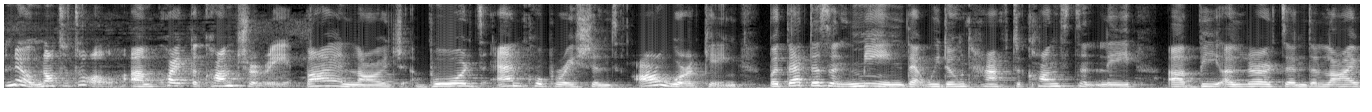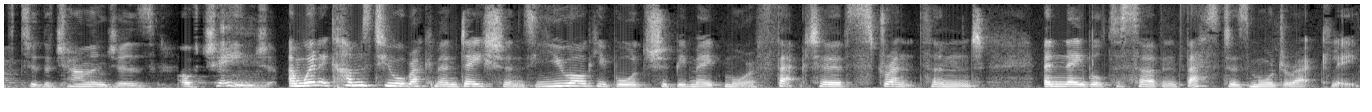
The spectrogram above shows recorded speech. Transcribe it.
No, not at all. Um, quite the contrary. By and large, boards and corporations are working, but that doesn't mean that we don't have to constantly uh, be alert and alive to the challenges of change. And when it comes to your recommendations, you argue boards should be made more effective, strengthened, enabled to serve investors more directly.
